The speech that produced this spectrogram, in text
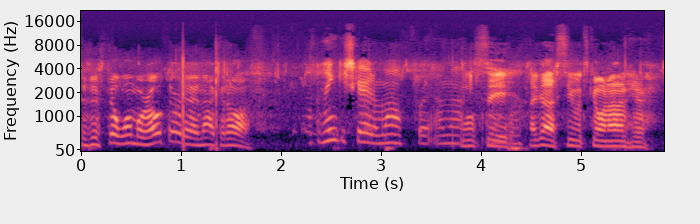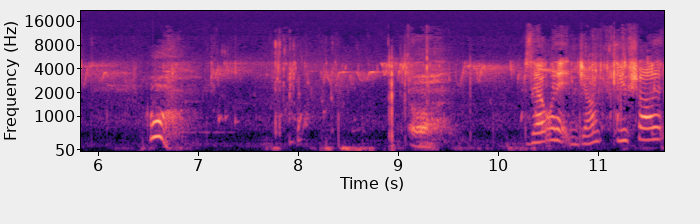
is there still one more out there or did I knock it off? I think you scared him off, but I'm not. We'll see. I gotta see what's going on here. Whew. Oh. Is that when it jumped you shot it?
